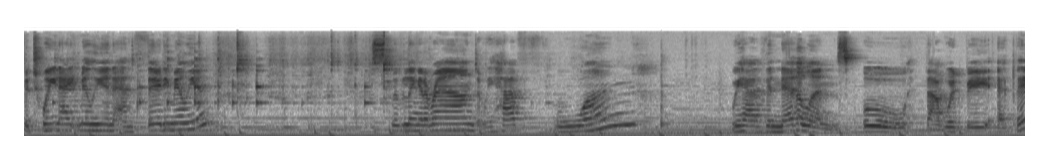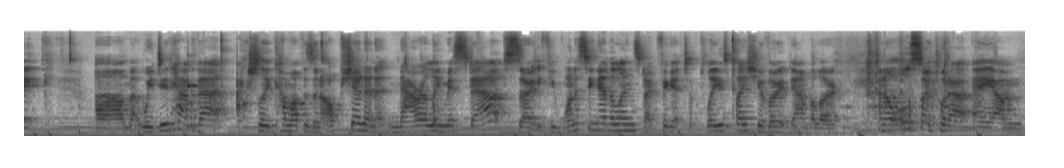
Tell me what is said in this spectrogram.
between 8 million and 30 million. Swiveling it around. We have one. We have the Netherlands. Oh, that would be epic. Um, we did have that actually come up as an option and it narrowly missed out. So if you want to see Netherlands, don't forget to please place your vote down below. And I'll also put out a, um,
